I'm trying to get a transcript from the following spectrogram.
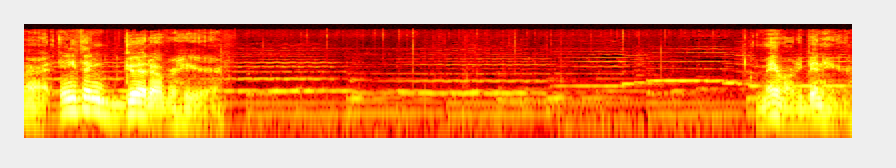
Alright, anything good over here? I may have already been here.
